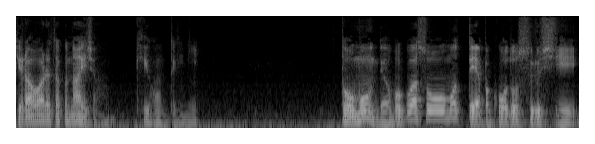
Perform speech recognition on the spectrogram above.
嫌われたくないじゃん？基本的に。と思うんだよ。僕はそう思ってやっぱ行動するし、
